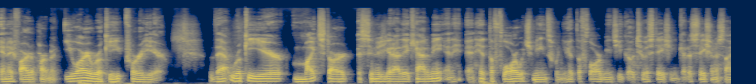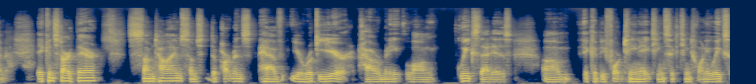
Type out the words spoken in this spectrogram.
in a fire department, you are a rookie for a year that rookie year might start as soon as you get out of the academy and, and hit the floor, which means when you hit the floor, means you go to a station, get a station assignment. It can start there. Sometimes some departments have your rookie year, however many long weeks that is. Um, it could be 14, 18, 16, 20 weeks.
